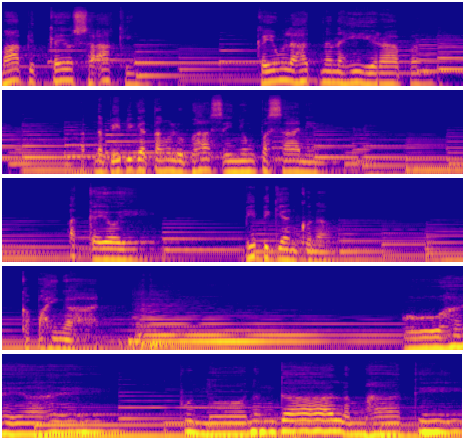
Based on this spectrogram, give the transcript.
Lumapit kayo sa akin, kayong lahat na nahihirapan at nabibigat ang lubha sa inyong pasanin. At kayo'y bibigyan ko ng kapahingahan. Buhay ay puno ng dalamhati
